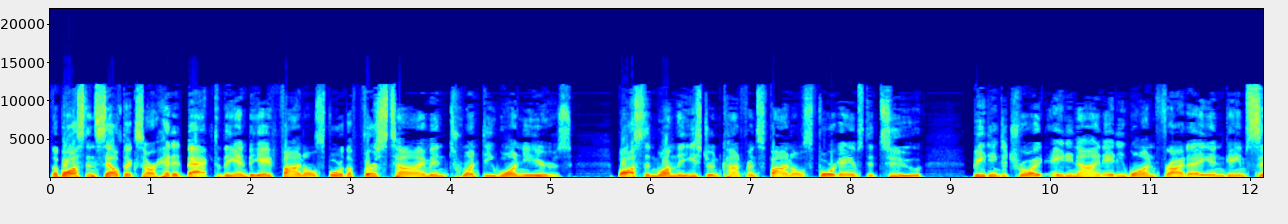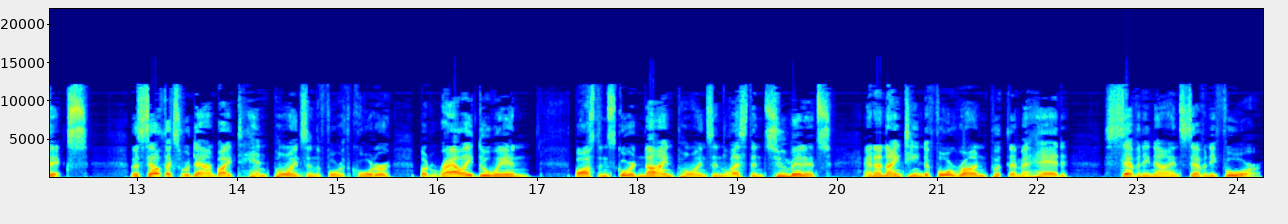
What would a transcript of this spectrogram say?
The Boston Celtics are headed back to the NBA Finals for the first time in 21 years. Boston won the Eastern Conference Finals four games to two, beating Detroit 89-81 Friday in Game 6. The Celtics were down by 10 points in the fourth quarter, but rallied to win. Boston scored nine points in less than two minutes, and a 19-4 run put them ahead 79-74.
